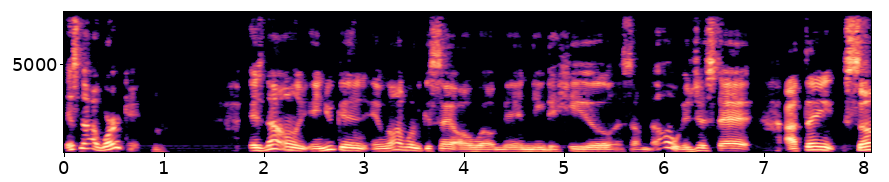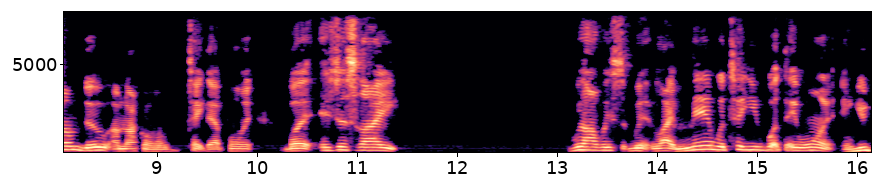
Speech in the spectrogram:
it's not working. It's not only, and you can, and a lot of women can say, "Oh well, men need to heal," and some. No, it's just that I think some do. I'm not going to take that point, but it's just like we always like men will tell you what they want, and you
